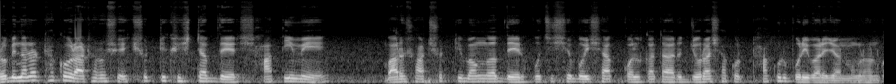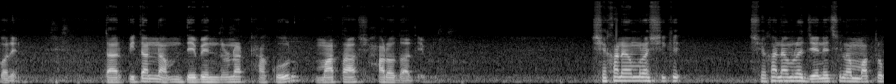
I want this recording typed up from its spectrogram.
রবীন্দ্রনাথ ঠাকুর আঠারোশো একষট্টি খ্রিস্টাব্দের সাতই মে, বারোশো আটষট্টি বঙ্গাব্দের পঁচিশে বৈশাখ কলকাতার জোড়াসাঁকোর ঠাকুর পরিবারে জন্মগ্রহণ করেন। তার পিতার নাম দেবেন্দ্রনাথ ঠাকুর, মাতা সারদা দেবী। সেখানে আমরা শিখে, সেখানে আমরা জেনেছিলাম মাত্র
